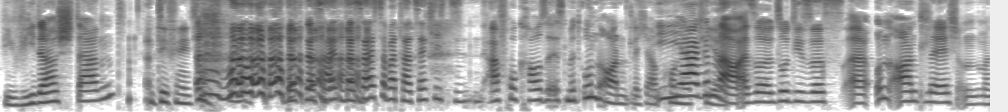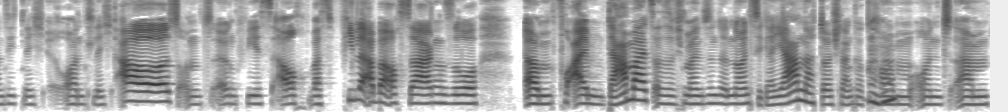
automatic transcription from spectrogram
wie Widerstand. Definitiv. das, das, heißt, das heißt aber tatsächlich, die Afro-Krause ist mit unordentlich auch Ja, konnotiert. genau. Also so dieses äh, unordentlich und man sieht nicht ordentlich aus und irgendwie ist auch, was viele aber auch sagen, so ähm, vor allem damals, also ich meine, sind in den 90er Jahren nach Deutschland gekommen und ähm,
